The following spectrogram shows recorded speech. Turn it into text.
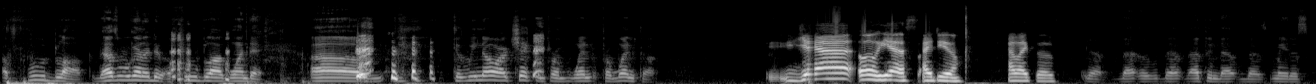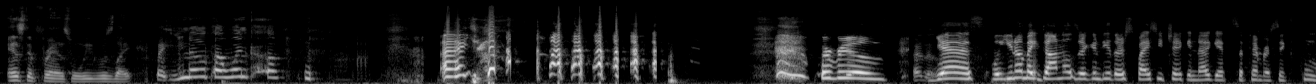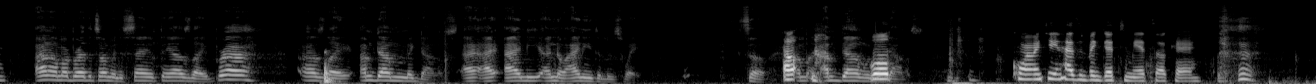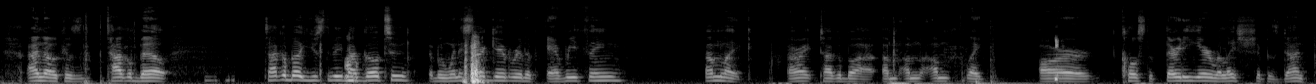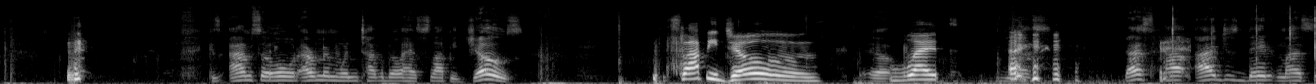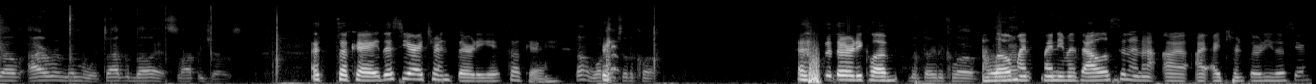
a food blog. That's what we're gonna do. A food blog one day. Um, because we know our chicken from when from Wenco. Yeah. Oh yes, I do. I like those. Yeah, that, that I think that that's made us instant friends when we was like, wait, you know about Wenco? For know, Yes. Well, you know, McDonald's are gonna do their spicy chicken nuggets September 16th. I know. My brother told me the same thing. I was like, bruh, I was like, I'm done with McDonald's. I I, I need I know I need to lose weight. So Oh. I'm I'm done with Well- McDonald's. Quarantine hasn't been good to me. It's okay. I know because Taco Bell, Taco Bell used to be my go-to, but when they started getting rid of everything, I'm like, all right, Taco Bell. I'm I'm I'm like, our close to 30 year relationship is done. Because I'm so old. I remember when Taco Bell had sloppy joes. Sloppy Joe's. Yeah, What? yes. That's how I just dated myself. I remember when Taco Bell had sloppy joes. It's okay. This year I turned 30. It's okay. Oh, welcome to the club. the 30 Club. The 30 Club. Hello, my, my name is Allison, and I, I, I turned 30 this year.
